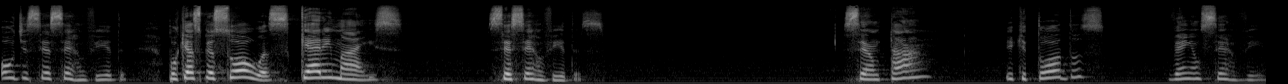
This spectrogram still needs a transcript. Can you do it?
ou de ser servida. Porque as pessoas querem mais ser servidas. Sentar e que todos venham servir.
